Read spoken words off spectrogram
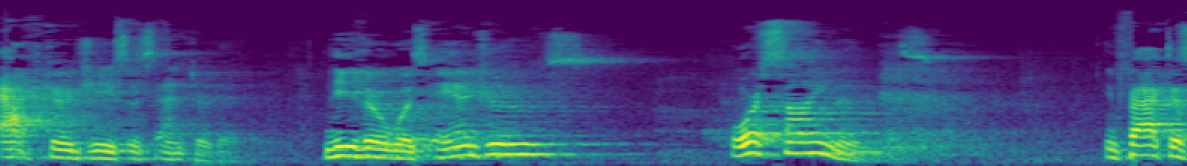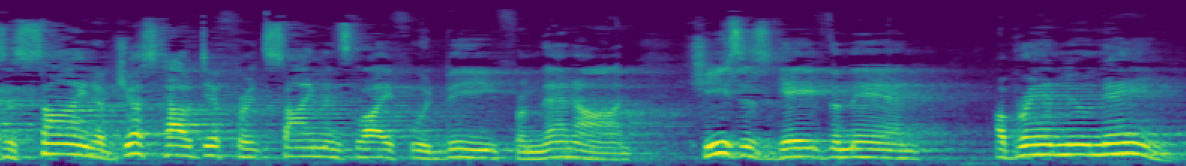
after Jesus entered it. Neither was Andrew's or Simon's. In fact, as a sign of just how different Simon's life would be from then on, Jesus gave the man a brand new name.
